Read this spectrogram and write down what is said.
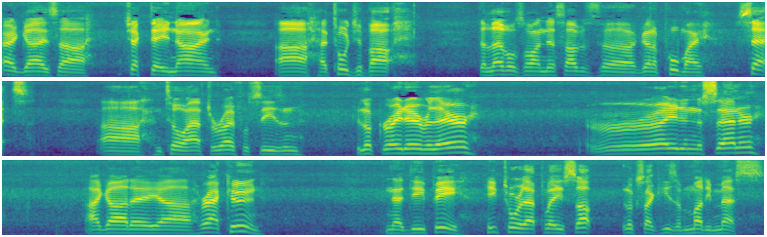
All right, guys, uh, check day nine. Uh, I told you about the levels on this. I was uh, gonna pull my sets uh, until after rifle season. If you look right over there, right in the center, I got a uh, raccoon in that DP. He tore that place up. looks like he's a muddy mess.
